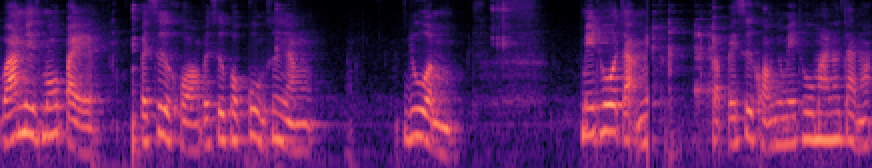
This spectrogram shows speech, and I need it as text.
อวานมิสโมไปไปซื้อของไปซื้อพวกกุ้งซื้อหยังย่วมเมโทจะกลับไปซื้อของอยู่เมโทมาแล้วจ้ะเนาะ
